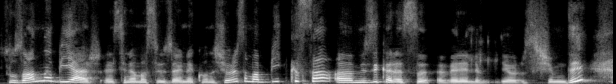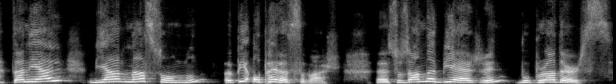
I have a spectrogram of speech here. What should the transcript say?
Suzan'la Bier e, sineması üzerine konuşuyoruz ama bir kısa müzik arası verelim diyoruz şimdi. Daniel Bjarnason'un bir operası var. Suzanna Bier'in bu Brothers,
